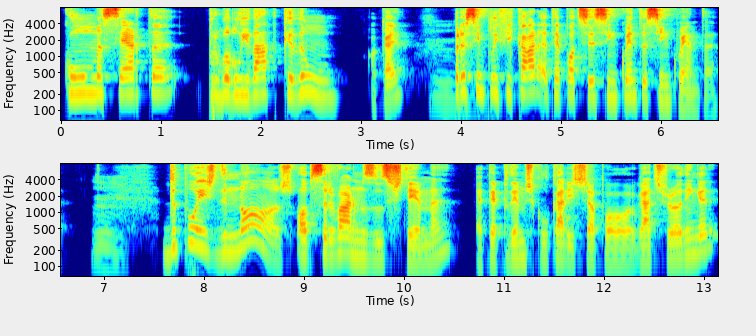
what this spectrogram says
com uma certa probabilidade de cada um, ok? Hum. Para simplificar, até pode ser 50-50. Hum. Depois de nós observarmos o sistema, até podemos colocar isto já para o gato Schrödinger,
